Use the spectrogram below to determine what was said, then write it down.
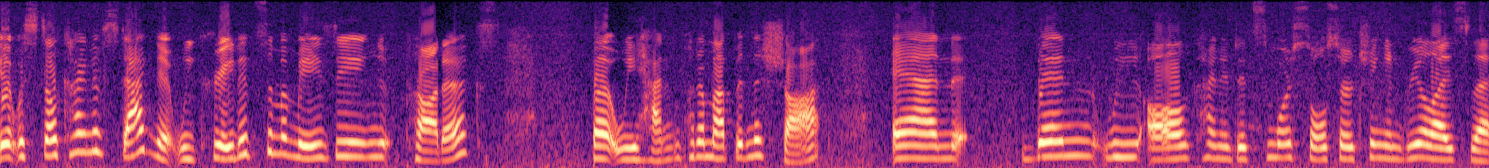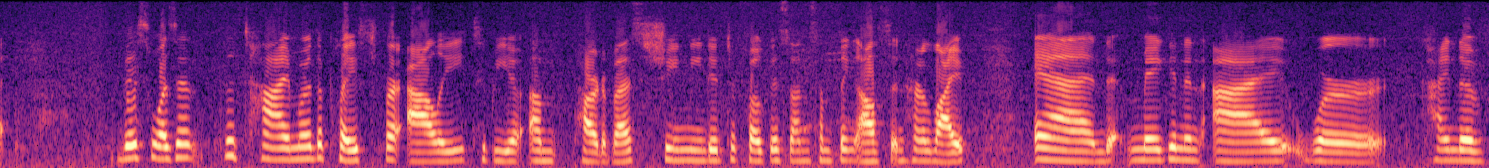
it was still kind of stagnant. We created some amazing products, but we hadn't put them up in the shop, and then we all kind of did some more soul searching and realized that this wasn't the time or the place for Allie to be a um, part of us. She needed to focus on something else in her life. And Megan and I were kind of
